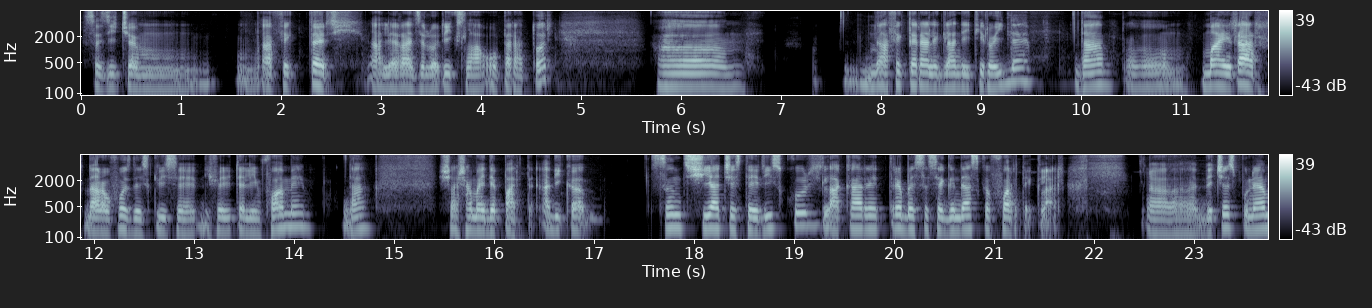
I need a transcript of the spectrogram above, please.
să zicem, afectări ale razelor X la operatori, uh, afectări ale glandei tiroide, da? Um, mai rar, dar au fost descrise diferite linfoame, da? Și așa mai departe. Adică sunt și aceste riscuri la care trebuie să se gândească foarte clar. Uh, de ce spuneam,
